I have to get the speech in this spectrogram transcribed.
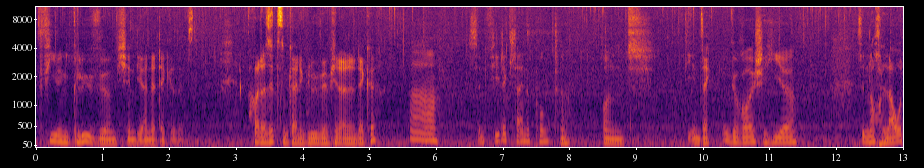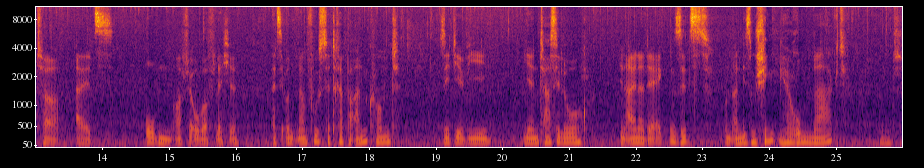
vielen Glühwürmchen, die an der Decke sitzen. Aber da sitzen keine Glühwürmchen an der Decke. Ah, es sind viele kleine Punkte. Und die Insektengeräusche hier sind noch lauter als oben auf der Oberfläche. Als ihr unten am Fuß der Treppe ankommt, seht ihr, wie Jen Tassilo in einer der Ecken sitzt und an diesem Schinken herumnagt. Und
